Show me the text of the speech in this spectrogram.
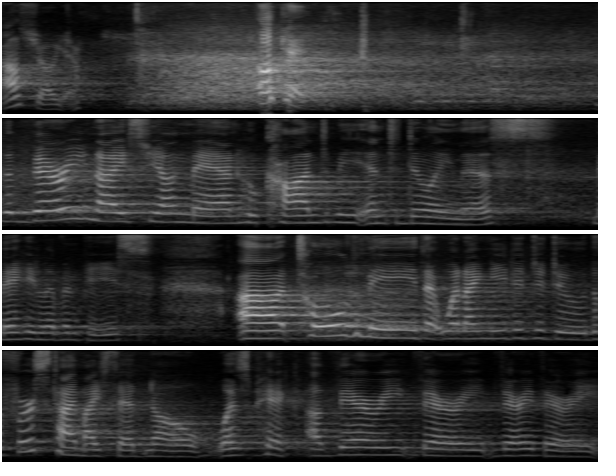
I'll show you. Okay. The very nice young man who conned me into doing this, may he live in peace, uh, told me that what I needed to do, the first time I said no, was pick a very, very, very, very,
